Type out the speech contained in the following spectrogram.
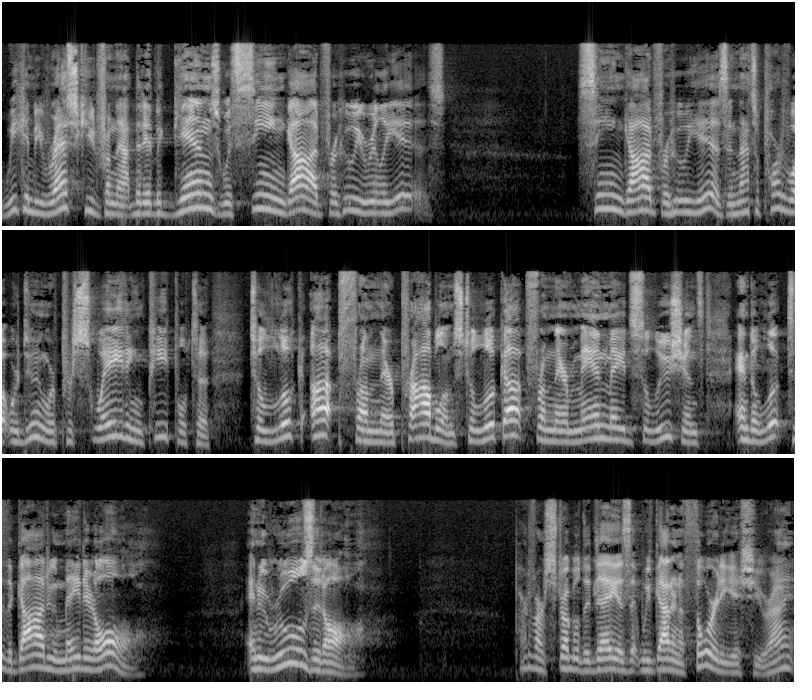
we can be rescued from that but it begins with seeing god for who he really is seeing God for who He is. And that's a part of what we're doing. We're persuading people to, to look up from their problems, to look up from their man made solutions, and to look to the God who made it all and who rules it all. Part of our struggle today is that we've got an authority issue, right?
